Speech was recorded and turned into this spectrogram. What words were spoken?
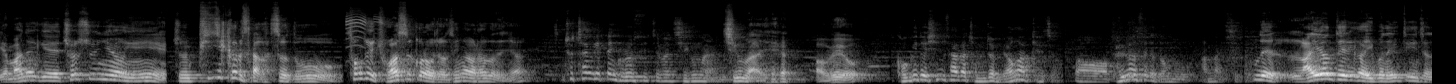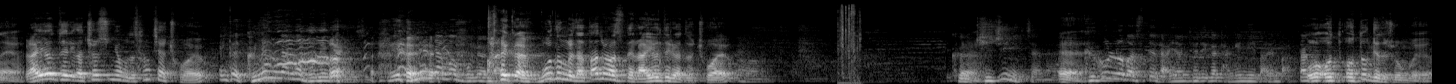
야, 만약에 철순이 형이 저는 피지컬을 나갔어도 성적이 좋았을 거라고 저는 생각을 하거든요. 초창기 땐 그럴 수 있지만 지금은 아니죠 지금은 아니에요. 아 왜요? 거기도 심사가 점점 명확해져 어 밸런스가 너무 안 맞지 근데 라이언 테리가 이번에 1등했잖아요. 라이언 테리가 철순이 형보다 상체가 좋아요? 그러니까 근육량만 보는 게 아니지 근육량만 보면 아, 그러니까 모든 걸 다 따져봤을 때 라이언 테리가 더 좋아요? 어, 그 네. 기준이 있잖아 네. 그걸로 봤을 때 라이언 테리가 당연히 말 어, 맞다고 어, 어 떤 게 더 좋은 거예요?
